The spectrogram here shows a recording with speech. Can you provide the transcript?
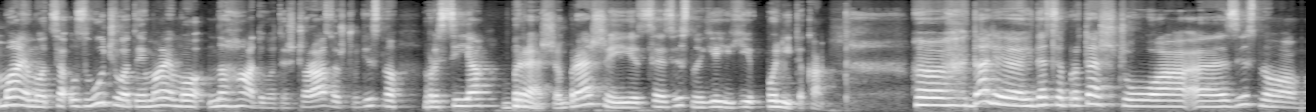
маємо це озвучувати і маємо нагадувати щоразу, що дійсно Росія бреше, бреше, і це, звісно, є її політика. Е, Далі йдеться про те, що е, звісно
